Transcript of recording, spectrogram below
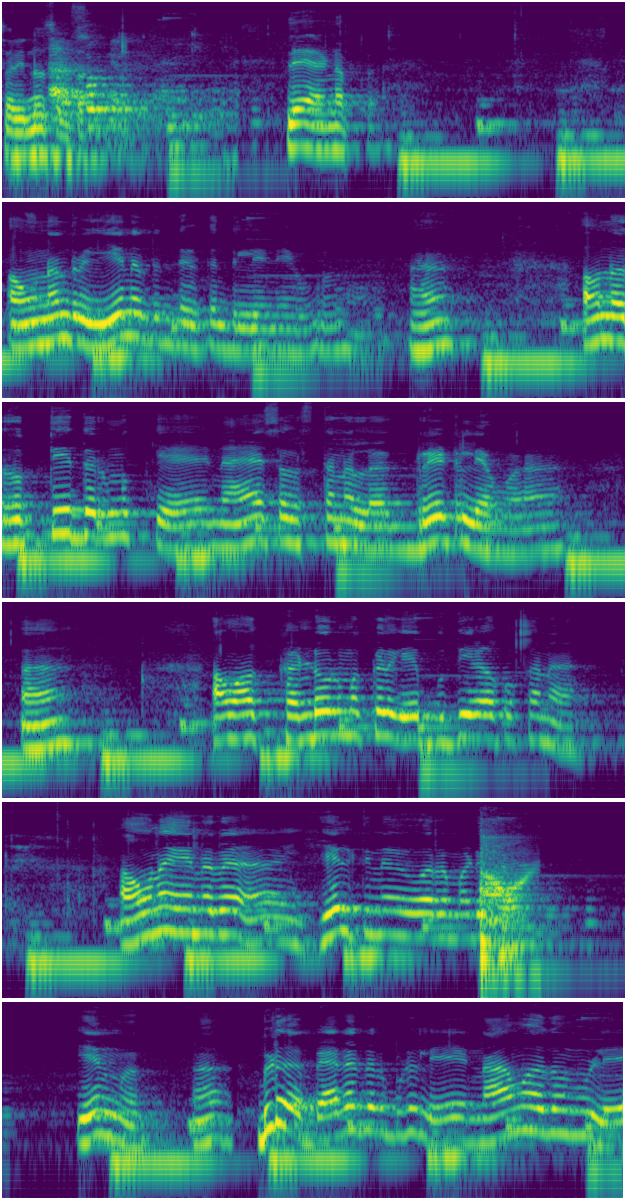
ಸರಿ ಇನ್ನೊಂದು ಸ್ವಲ್ಪ. ಲೇ ಅಣ್ಣಪ್ಪ ಅವನಂದ್ರೆ ಏನಂತ ತಿಳ್ಕೊಂತಿಲ್ಲ ನೀವು ಹಾಂ? ಅವನ ವೃತ್ತಿ ಧರ್ಮಕ್ಕೆ ನ್ಯಾಯ ಸಲ್ಲಿಸ್ತಾನಲ್ಲ ಗ್ರೇಟ್ ಅಲ್ಲಿ ಅವ ಅವ ಕಂಡವ್ರ ಮಕ್ಕಳಿಗೆ ಬುದ್ಧಿ ಹೋಗ್ತಾನ. ಅವನ ಏನಾರ ಹೇಳ್ತಿನ ವ್ಯವಹಾರ ಮಾಡಿ. ಏನು ಬಿಡು ಬೇರೆದಾರ ಬಿಡಲಿ, ನಾವು ಅದು ನೋಡ್ಲಿ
